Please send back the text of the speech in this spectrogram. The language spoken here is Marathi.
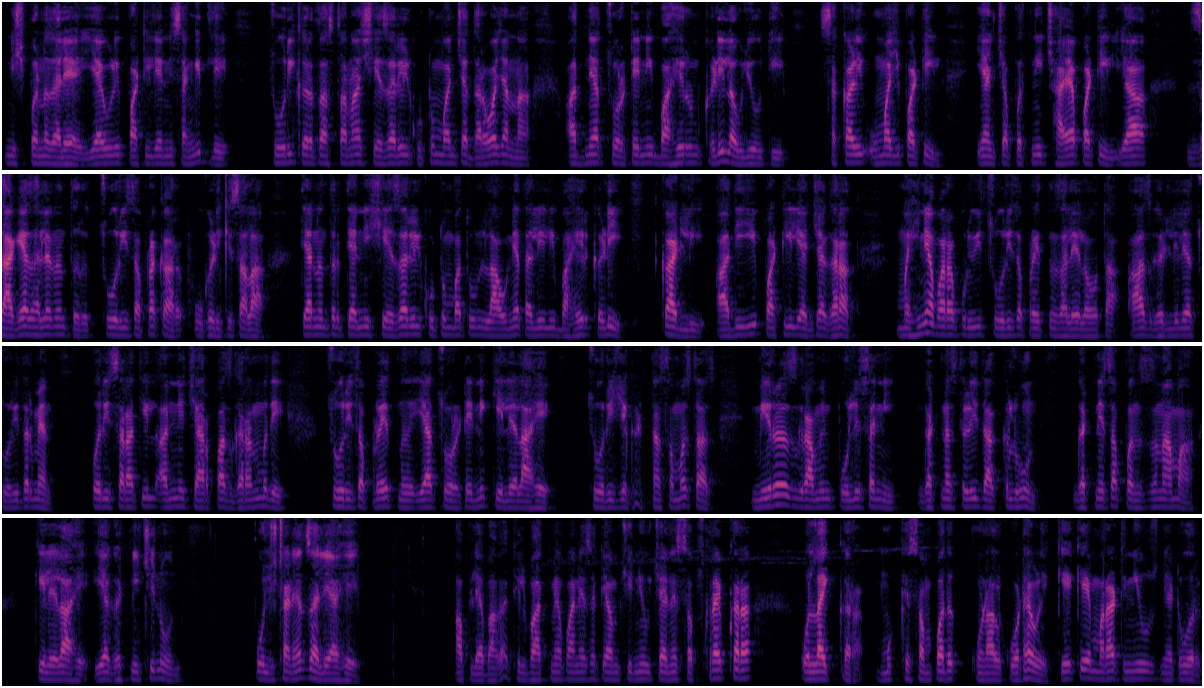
निष्पन्न झाले आहे. यावेळी पाटील यांनी सांगितले चोरी करत असताना शेजारील कुटुंबांच्या दरवाजांना अज्ञात चोरट्यांनी बाहेरून कडी लावली होती. सकाळी उमाजी पाटील यांच्या पत्नी छाया पाटील या जाग्या झाल्यानंतर चोरीचा प्रकार उघडकीस आला. त्यानंतर त्यांनी शेजारील कुटुंबातून लावण्यात आलेली बाहेर कडी काढली. आधीही पाटील यांच्या घरात महिन्याभरापूर्वी चोरीचा प्रयत्न झालेला होता. आज घडलेल्या चोरीदरम्यान परिसरातील अन्य चार पाच घरांमध्ये चोरीचा प्रयत्न या चोरट्यांनी केलेला आहे. चोरीची घटना समजताच मिरज ग्रामीण पोलिसांनी घटनास्थळी दाखल होऊन घटनेचा पंचनामा केलेला आहे. या घटनेची नोंद पोलीस ठाण्यात झाली आहे. आपल्या भागातील बातम्या पाहण्यासाठी आमची न्यूज चॅनेल सबस्क्राईब करा व लाईक करा. मुख्य संपादक Kunal Kothawale K K Marathi news network.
